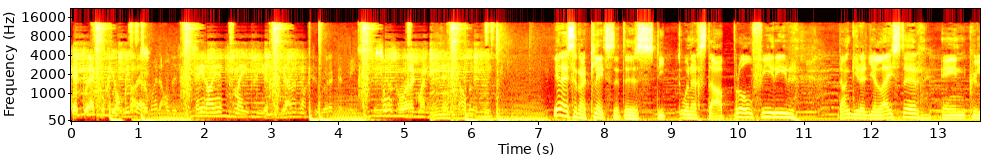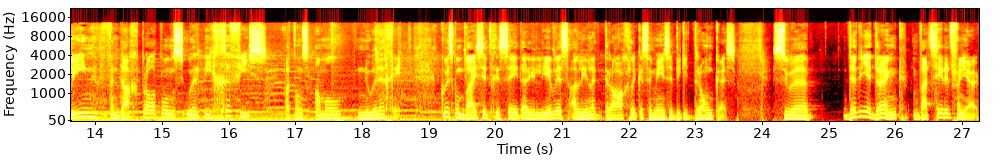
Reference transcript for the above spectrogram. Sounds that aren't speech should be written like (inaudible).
Kyk toe ek nog jonk Weet my was. ouma het altyd gesê, Sê daai net vir my weer ja, verjaar. lag toe hoor ek dit mense sê. Soms hoor ek maar net en ek almal net Jy luister na Klets. Dit is die 20ste April 4uur. Dankie dat jy luister en Colleen, vandag praat ons oor die giffies wat ons almal nodig het. Koos Kombuis het gesê dat die lewe is alleenlik draaglik as 'n mens 'n bietjie dronk is. So dit wat jy drink, wat sê dit van jou?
